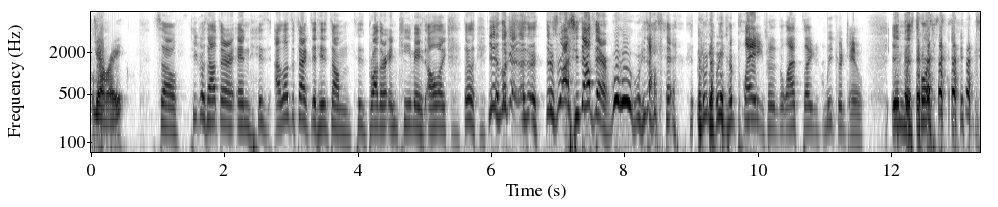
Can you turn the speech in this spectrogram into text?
Yeah, right. So he goes out there, and his I love the fact that his um his brother and teammates all like they're like, yeah look at uh, there's Russ he's out there woohoo he's out there even though he's been playing for the last like week or two in this tournament.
